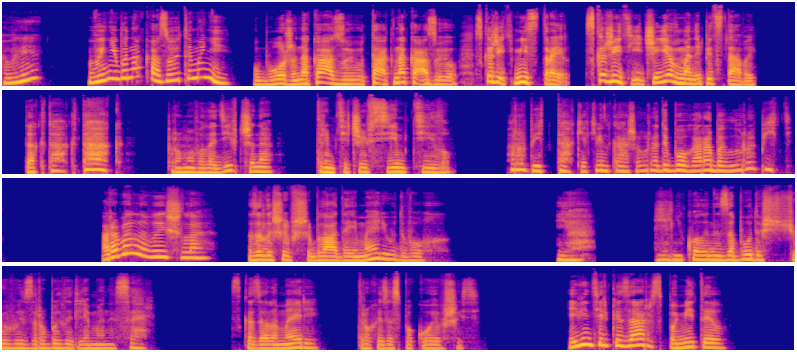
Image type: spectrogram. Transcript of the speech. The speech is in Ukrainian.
Ви? Ви ніби наказуєте мені. О Боже, наказую, так, наказую. Скажіть, міс Трейл, скажіть їй, чи є в мене підстави. Так, так, так, промовила дівчина, тремтячи всім тілом. Робіть так, як він каже, о, ради бога, Арабелло, робіть. Арабелла вийшла, залишивши Блада і Мері удвох. Я я ніколи не забуду, що ви зробили для мене, сер, сказала Мері, трохи заспокоївшись. І він тільки зараз помітив,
